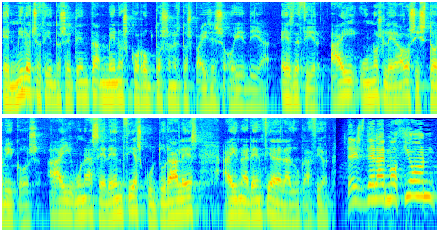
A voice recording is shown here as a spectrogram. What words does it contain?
en 1870 menos corruptos son estos países hoy en día. Es decir, hay unos legados históricos, hay unas herencias culturales, hay una herencia de la educación la emoción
